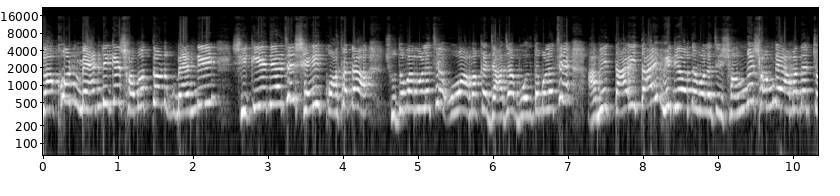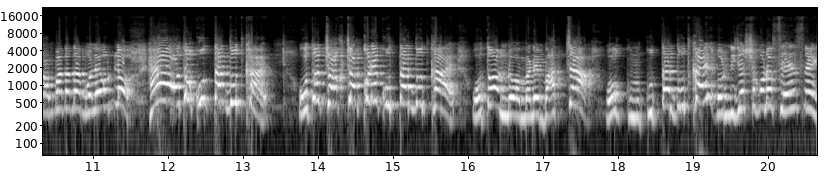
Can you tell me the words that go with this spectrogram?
যখন ম্যান্ডিকে সমর্থন ম্যান্ডি শিখিয়ে দিয়েছে, সেই কথাটা সুতপা বলেছে, ও আমাকে যা যা বলতে বলেছে, আমি তাই তাই ভিডিওতে বলেছি। সঙ্গে সঙ্গে আমাদের চম্পা দাদা বলে উঠল হ্যাঁ ও তো কুত্তার দুধ খায়। ও তো চকচক করে কুত্তার দুধ খায়। ও তো মানে বাচ্চা, ও কুত্তার দুধ খায়, ওর নিজস্ব কোনো সেন্স নেই।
